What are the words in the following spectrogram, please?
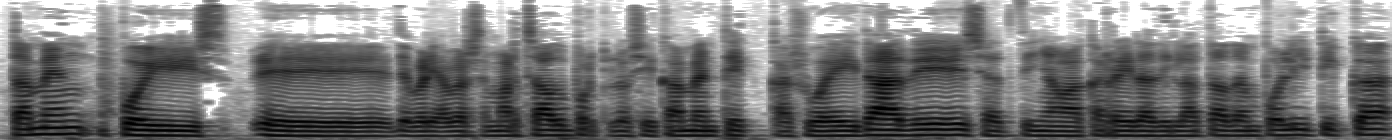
tamén pois eh, debería haberse marchado porque lóxicamente ca súa idade xa tiña unha carreira dilatada en política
